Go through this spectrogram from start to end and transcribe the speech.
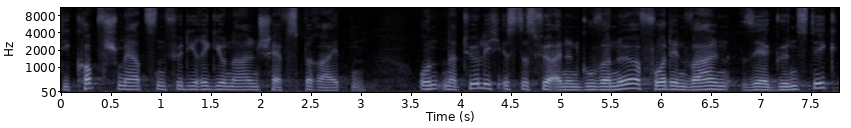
die Kopfschmerzen für die regionalen Chefs bereiten. Und natürlich ist es für einen Gouverneur vor den Wahlen sehr günstig,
